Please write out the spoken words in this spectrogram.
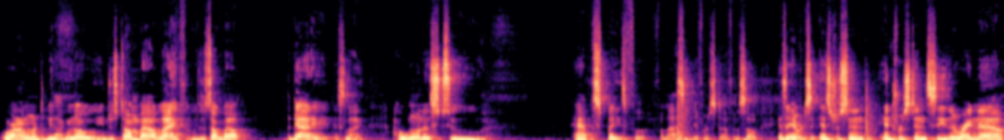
or I don't want it to be like, no, you just talking about life. We just talk about the Godhead. It's like I want us to have space for for lots of different stuff. And so it's an interesting interesting season right now.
